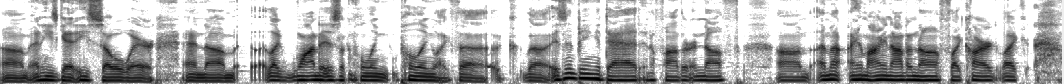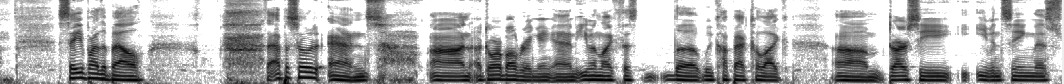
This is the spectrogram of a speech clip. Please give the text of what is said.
um, and he's get he's so aware, and um, like Wanda is like pulling pulling like the the isn't being a dad and a father enough um, am I, am I not enough? Like card, like Saved by the Bell. The episode ends on a doorbell ringing, and even like this, the we cut back to like um, Darcy even seeing this.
